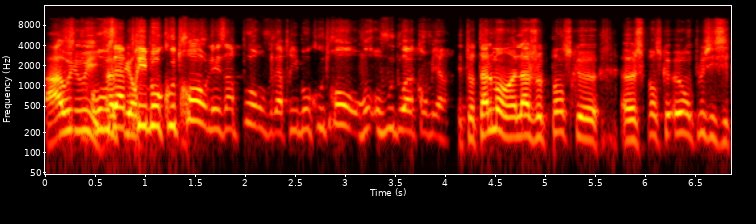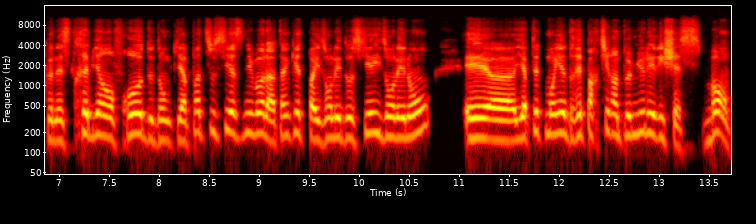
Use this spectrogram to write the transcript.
Ah oui, oui. On vous a pris beaucoup trop, les impôts, on vous a pris beaucoup trop. On, vous doit combien? Totalement. Hein. Là, je pense que, euh, je pense que eux, en plus, ils s'y connaissent très bien en fraude, donc il n'y a pas de souci à ce niveau-là. T'inquiète pas, ils ont les dossiers, ils ont les noms, et euh, il y a peut-être moyen de répartir un peu mieux les richesses. Bon,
